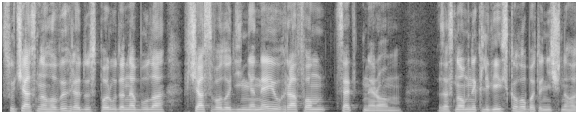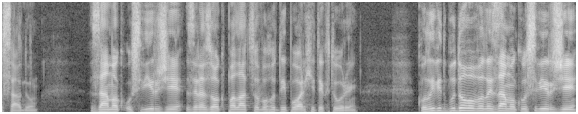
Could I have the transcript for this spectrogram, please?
Сучасного вигляду споруда набула в час володіння нею графом Цетнером, засновник Львівського ботанічного саду. Замок у Свіржі зразок палацового типу архітектури. Коли відбудовували замок у Свіржі,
